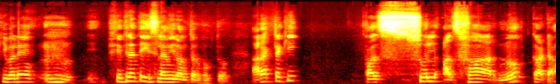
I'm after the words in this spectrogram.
কি বলে, ফিতরাতে ইসলামীর অন্তর্ভুক্ত। আর একটা কি? কসুল আজফার, নখ কাটা।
